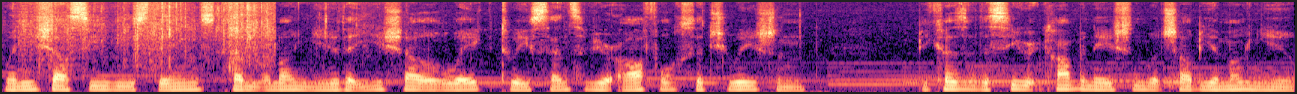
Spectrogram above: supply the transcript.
when ye shall see these things come among you, that ye shall awake to a sense of your awful situation, because of the secret combination which shall be among you.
